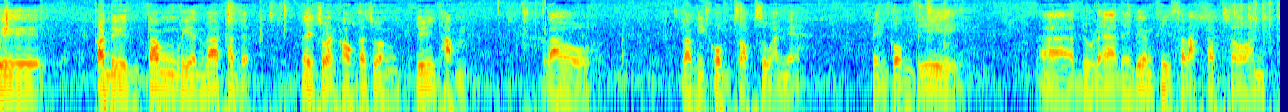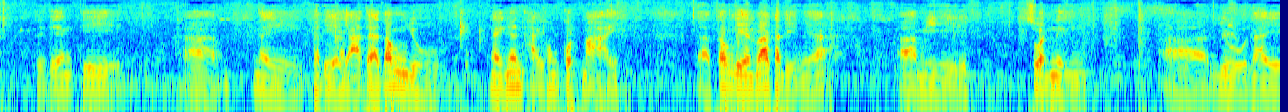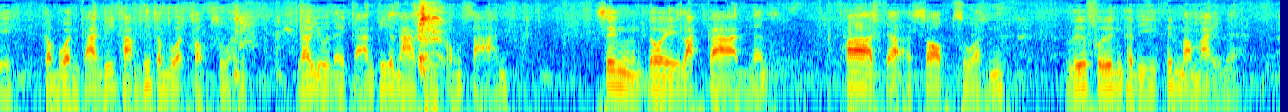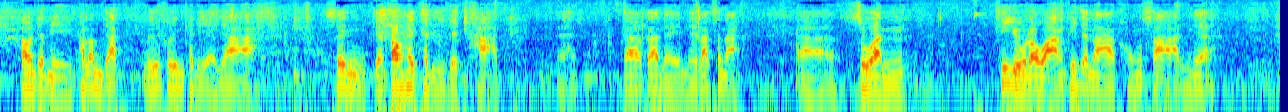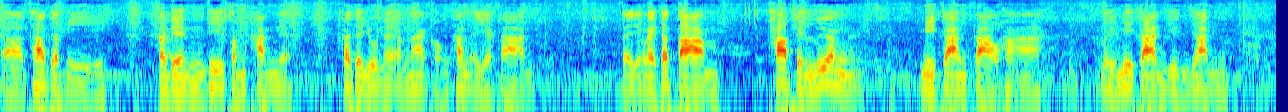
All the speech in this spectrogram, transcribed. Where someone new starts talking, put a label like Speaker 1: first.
Speaker 1: คือก่อนอื่นต้องเรียนว่าในส่วนของกระทรวงยุติธรรม เราเรามีกรมสอบสวนเนี่ยเป็นกรมที่ดูแลในเรื่องที่สลับซับซ้อนหรือเรื่องที่ในคดีอาญาแต่ต้องอยู่ในเงื่อนไขของกฎหมาย ต้องเรียนว่าคดีนี้มีส่วนหนึ่งออยู่ใน กระบวนการยุติธรรมที่ตำรวจสอบสวน แล้วอยู่ในการพิจารณาคดีของศาลซึ่งโดยหลักการนั้น ถ้าจะสอบสวนหรือฟื้นคดีขึ้นมาใหม่เนี่ยเขาจะมีพระราชบัญญัติหรือฟื้นคดีอาญาซึ่งจะต้องให้คดีเด็ดขาดนะฮะก็ในในลักษณะส่วนที่อยู่ระหว่างพิจารณาของศาลเนี่ยถ้าจะมีประเด็นที่สำคัญเนี่ย ก็จะอยู่ในอำนาจของท่านอายการ แต่อย่างไรก็ตามถ้าเป็นเรื่องมีการกล่าวหา หรือมีการยืนยัน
